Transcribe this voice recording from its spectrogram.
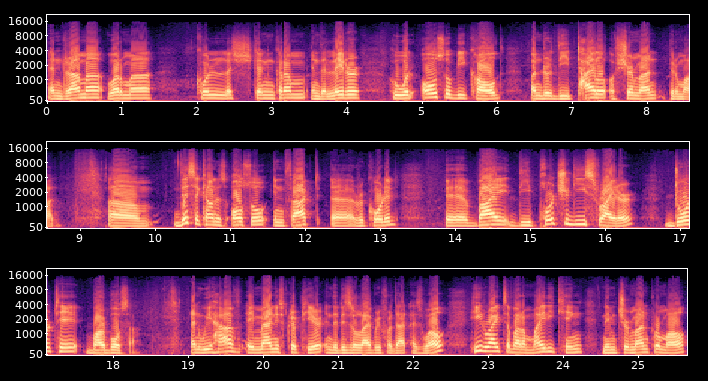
and Rama Varma Kulashkankaram in the later, who would also be called under the title of Sherman Pirmal. Um, this account is also, in fact, uh, recorded uh, by the Portuguese writer Duarte Barbosa. And we have a manuscript here in the digital library for that as well. He writes about a mighty king named Chirman Purmal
